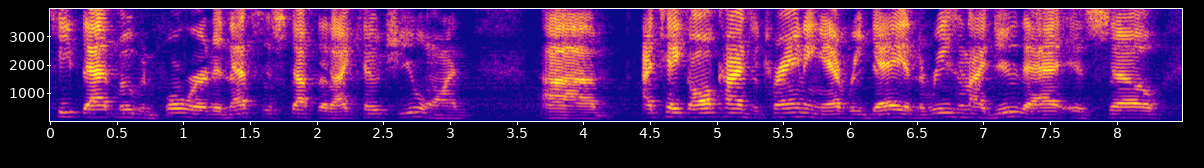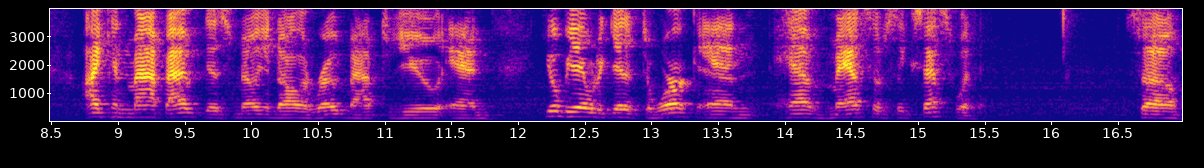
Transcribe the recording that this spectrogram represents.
keep that moving forward. And that's the stuff that I coach you on. Um, I take all kinds of training every day. And the reason I do that is so I can map out this million dollar roadmap to you and you'll be able to get it to work and have massive success with it. So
